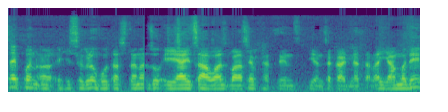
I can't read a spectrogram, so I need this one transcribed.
साहेब पण हे सगळं होत असताना जो एआयचा आवाज बाळासाहेब ठाकरे यांचा काढण्यात आला यामध्ये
